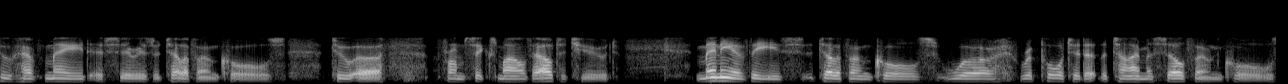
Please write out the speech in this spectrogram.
to have made a series of telephone calls to Earth from six miles altitude. Many of these telephone calls were reported at the time as cell phone calls,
